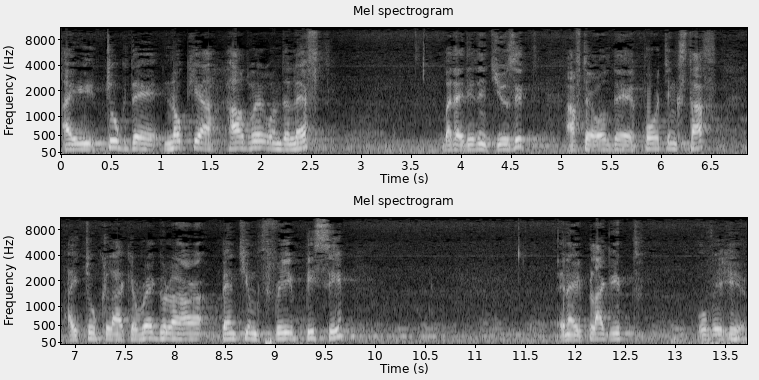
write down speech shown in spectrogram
I took the Nokia hardware on the left, but I didn't use it after all the porting stuff. I took like a regular Pentium 3 PC and I plug it over here.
